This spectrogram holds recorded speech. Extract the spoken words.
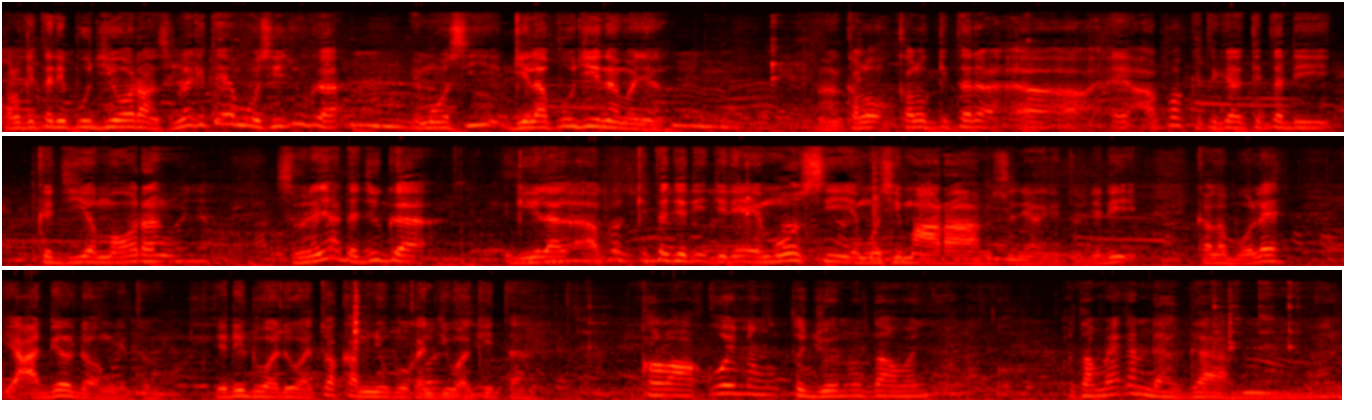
Kalau kita dipuji orang sebenarnya kita emosi juga. Emosi gila puji namanya. Nah, kalau kalau kita uh, eh, apa ketika kita dikeji sama orang sebenarnya ada juga gila apa kita jadi jadi emosi emosi marah misalnya gitu. Jadi kalau boleh ya adil dong gitu. Jadi dua-dua itu akan menyembuhkan jiwa kita. Kalau aku emang tujuan utamanya utamanya kan dagang. kan.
